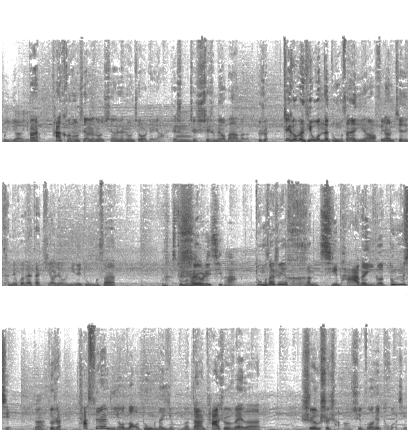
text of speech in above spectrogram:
不一样以当然外，，它可能现实战争现实战争就是这样，这是、嗯这是这是没有办法的。就是这个问题，我们在杜牧三已经要非常这肯定会再再提到这个问题，因为杜牧三，杜牧三就是一奇葩，杜牧三是一个很奇葩的一个东西。对就是它虽然有老杜牧的影子，但是它是为了适应市场去做一些妥协，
